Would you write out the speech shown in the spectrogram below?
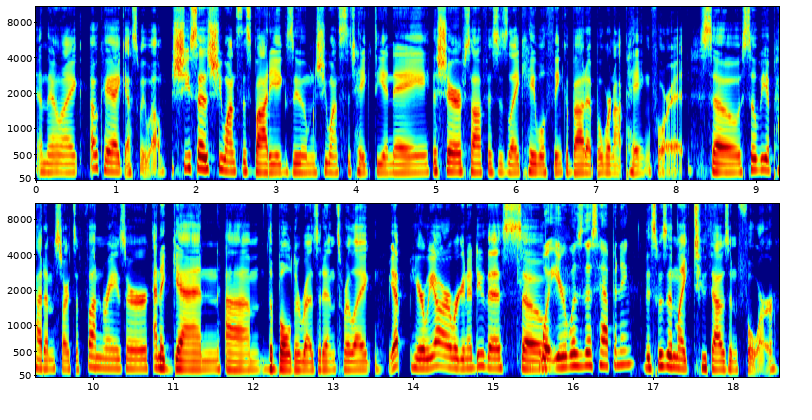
And they're like, "Okay, I guess we will." She says she wants this body exhumed. She wants to take DNA. The sheriff's office is like, "Hey, we'll think about it, but we're not paying for it." So Silvia Pettem starts a fundraiser, and again, um, the Boulder residents were like, "Yep, here we are. We're gonna do this." So What year was this happening? this was in like 2004.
